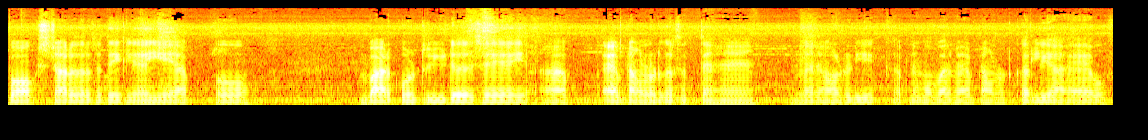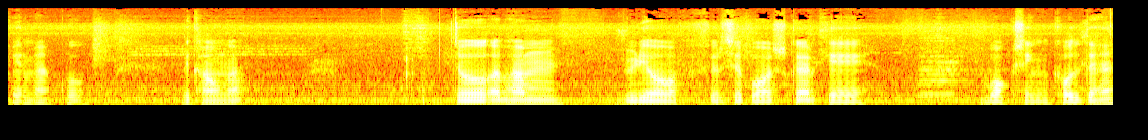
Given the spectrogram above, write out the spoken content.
बॉक्स चारों तरफ़ से देख लिया। ये आपको बार कोड रीडर से आप ऐप डाउनलोड कर सकते हैं। मैंने ऑलरेडी एक अपने मोबाइल में ऐप डाउनलोड कर लिया है। वो फिर मैं आपको दिखाऊँगा। तो अब हम वीडियो फिर से पॉज करके बॉक्सिंग खोलते हैं।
